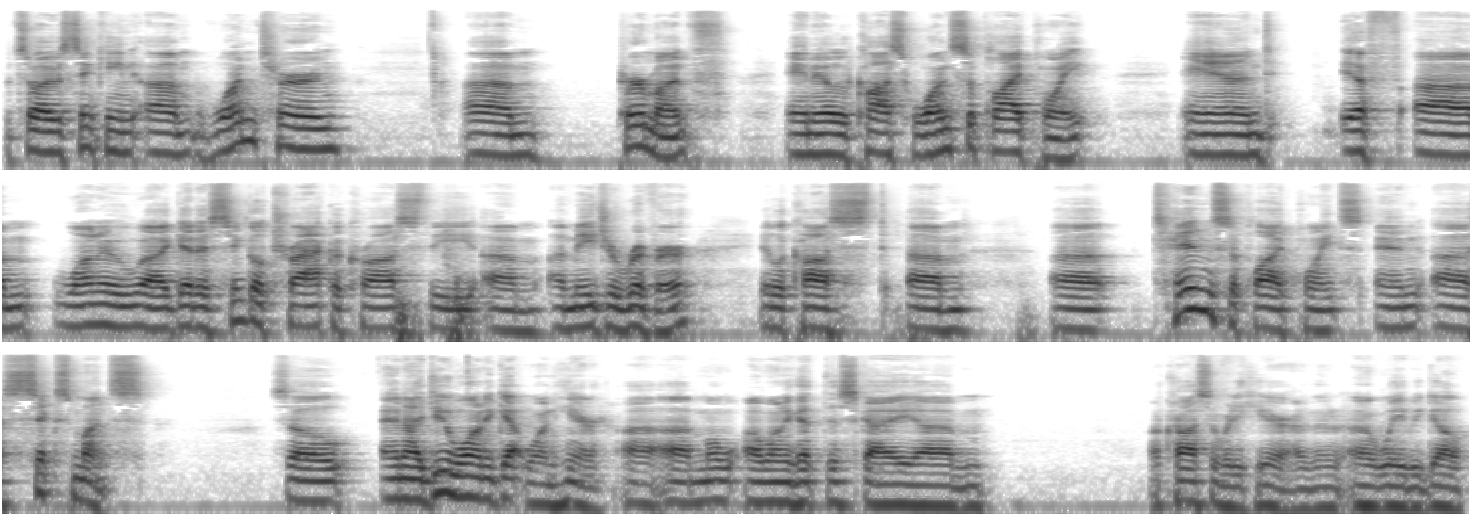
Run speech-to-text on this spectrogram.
But so I was thinking um, one turn um, per month, and it'll cost one supply point. And if um, want to uh, get a single track across the um, a major river, it'll cost um, uh, 10 supply points and uh, six months. So, and I do want to get one here. Uh, um, I want to get this guy across over to here, and then away we go.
